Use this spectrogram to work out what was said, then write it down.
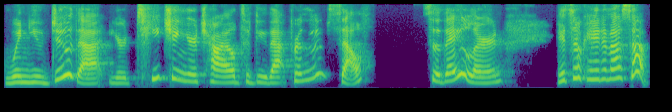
When you do that, you're teaching your child to do that for themselves. So they learn it's okay to mess up.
